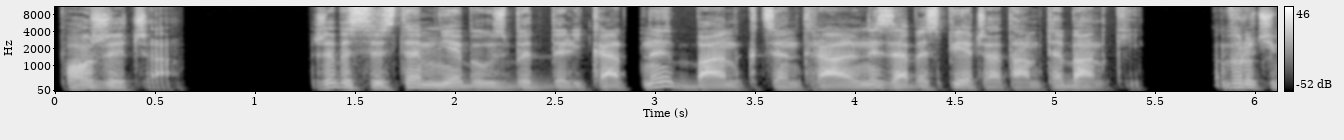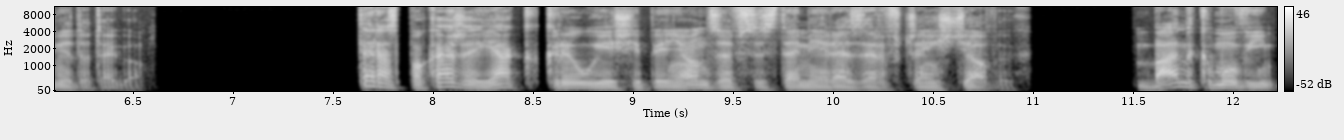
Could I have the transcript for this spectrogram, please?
pożycza. Żeby system nie był zbyt delikatny, bank centralny zabezpiecza tamte banki. Wrócimy do tego. Teraz pokażę, jak kreuje się pieniądze w systemie rezerw częściowych. Bank mówi,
